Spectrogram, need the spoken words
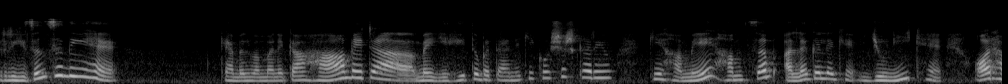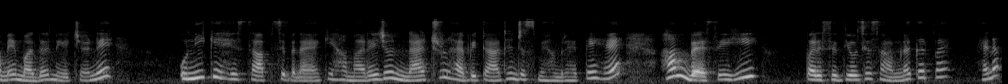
रीज़न से दी हैं. कैमल मम्मा ने कहा हाँ बेटा, मैं यही तो बताने की कोशिश कर रही हूँ कि हमें, हम सब अलग अलग हैं यूनिक हैं, और हमें मदर नेचर ने उन्हीं के हिसाब से बनाया कि हमारे जो नेचुरल हैबिटेट हैं जिसमें हम रहते हैं, हम वैसे ही परिस्थितियों से सामना कर पाए, है ना?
